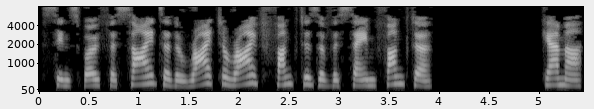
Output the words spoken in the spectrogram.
Since both the sides are the right derived functors of the same functor gamma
